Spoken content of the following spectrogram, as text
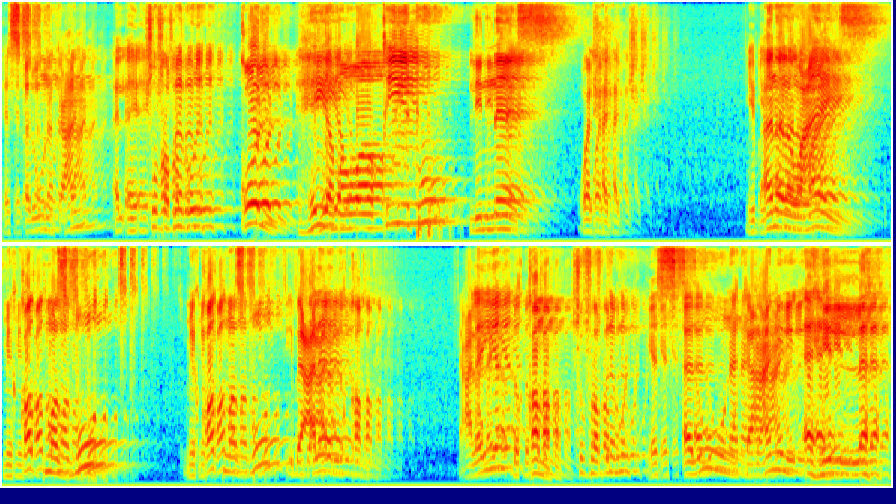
يسألونك عن الأهلة شوف ربنا بيقول إيه؟ قل هي مواقيت للناس والحج. يبقى أنا لو عايز ميقات مظبوط ميقات مظبوط يبقى عليا بالقمر. عليا بالقمر. شوف ربنا بيقول يسألونك عن الأهلة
